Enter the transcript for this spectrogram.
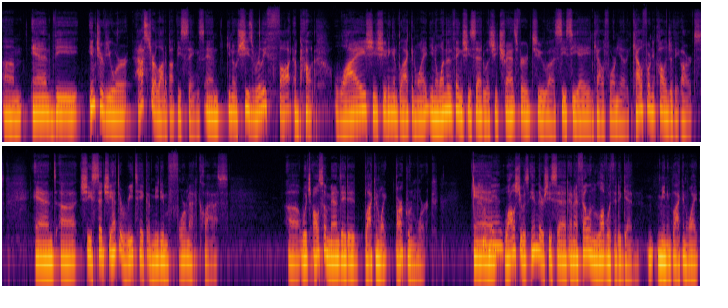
Um, and the interviewer asked her a lot about these things. And, you know, she's really thought about why she's shooting in black and white. You know, one of the things she said was she transferred to uh, CCA in California, the California College of the Arts. And uh, she said she had to retake a medium format class, uh, which also mandated black and white darkroom work. And man. while she was in there, she said, and I fell in love with it again, meaning black and white.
